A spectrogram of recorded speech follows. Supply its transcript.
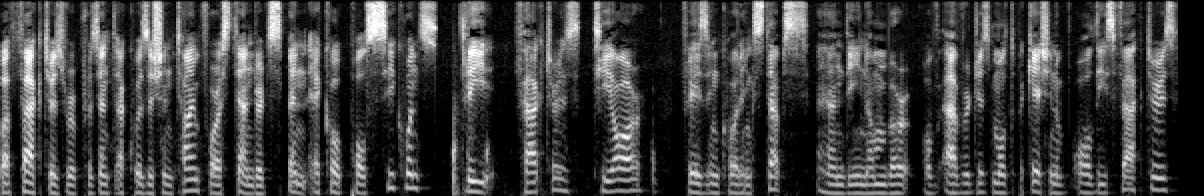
What factors represent acquisition time for a standard spin echo pulse sequence? Three factors TR, phase encoding steps, and the number of averages. Multiplication of all these factors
